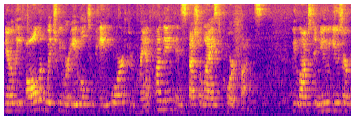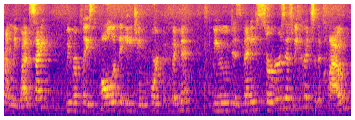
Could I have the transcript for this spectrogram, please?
nearly all of which we were able to pay for through grant funding and specialized court funds. We launched a new user-friendly website. We replaced all of the aging court equipment. We moved as many servers as we could to the cloud.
